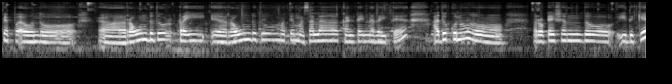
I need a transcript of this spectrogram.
ಪೆಪ್ಪ ಒಂದು ರೌಂಡ್ದು ಟ್ರೈ ರೌಂಡ್ದು ಮತ್ತು ಮಸಾಲ ಕಂಟೈನರ್ ಐತೆ. ಅದಕ್ಕೂ ರೊಟೇಷನ್ದು ಇದಕ್ಕೆ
